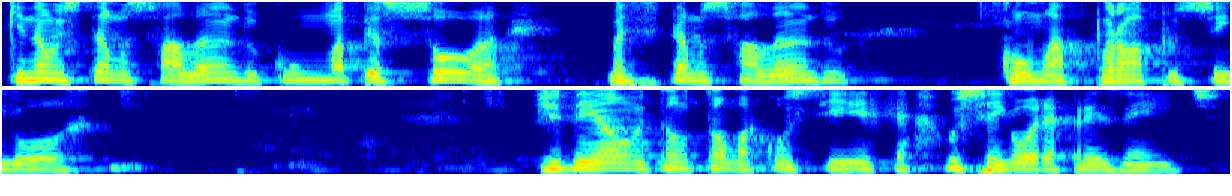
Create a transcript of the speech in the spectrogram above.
que não estamos falando com uma pessoa, mas estamos falando com o próprio Senhor. Gideão então toma consciência: o Senhor é presente.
